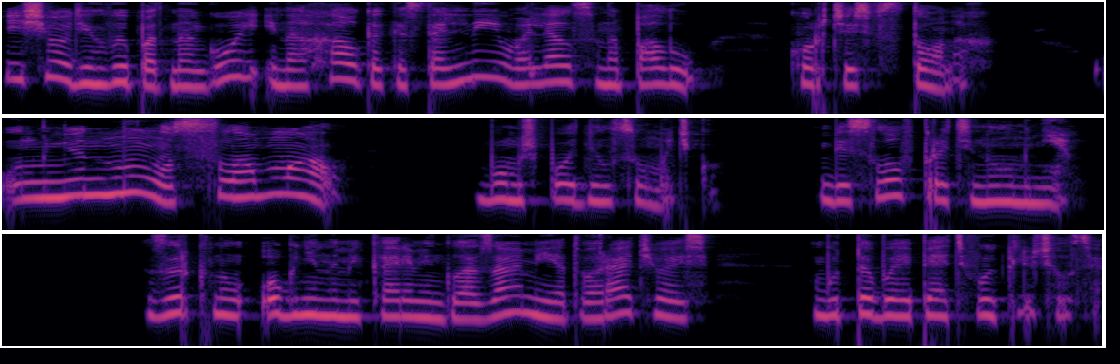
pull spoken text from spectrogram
Еще один выпад ногой, и нахал, как остальные, валялся на полу, корчась в стонах. «Он мне нос сломал!» Бомж поднял сумочку. Без слов протянул мне. Зыркнул огненными карими глазами и, отворачиваясь, будто бы опять выключился.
